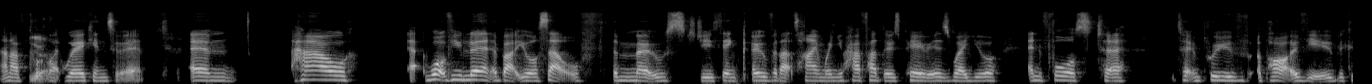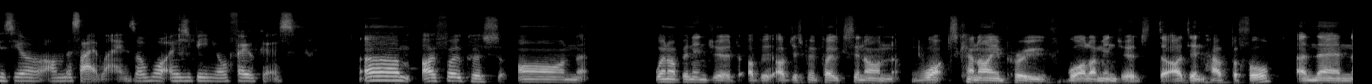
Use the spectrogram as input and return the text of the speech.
and I've put yeah. like work into it. Um, how, uh, what have you learned about yourself the most? Do you think over that time when you have had those periods where you're enforced to to improve a part of you because you're on the sidelines, or what has been your focus? Um, I focus on when I've been injured, I've, been, I've just been focusing on what can I improve while I'm injured that I didn't have before, and then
